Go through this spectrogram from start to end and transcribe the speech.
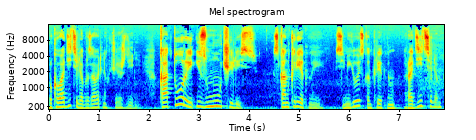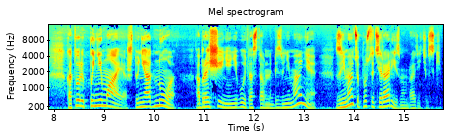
руководители образовательных учреждений, которые измучились с конкретной семьей, с конкретным родителем, которые, понимая, что ни одно обращение не будет оставлено без внимания, занимаются просто терроризмом родительским.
